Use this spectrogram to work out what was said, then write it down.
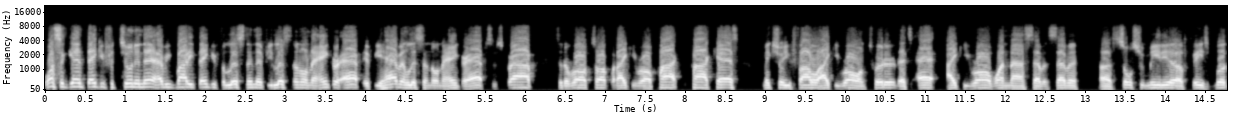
once again, thank you for tuning in, everybody. Thank you for listening. If you're listening on the Anchor app, if you haven't listened on the Anchor app, subscribe to the Raw Talk with Ike Raw pod- podcast. Make sure you follow Ike Raw on Twitter. That's at Ike Raw one nine seven seven. Uh, social media, uh, Facebook,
